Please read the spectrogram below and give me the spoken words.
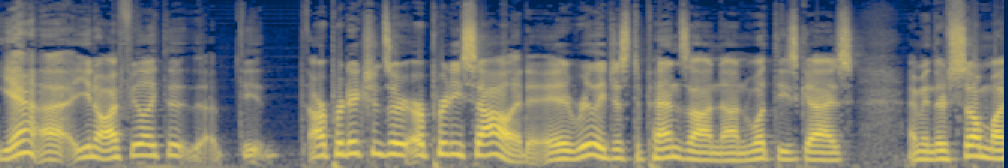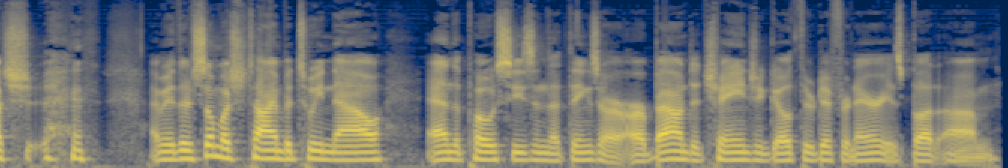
yeah, uh, you know, I feel like the, the our predictions are, are pretty solid. It really just depends on, on what these guys. I mean, there's so much. I mean, there's so much time between now and the postseason that things are, are bound to change and go through different areas. But um,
